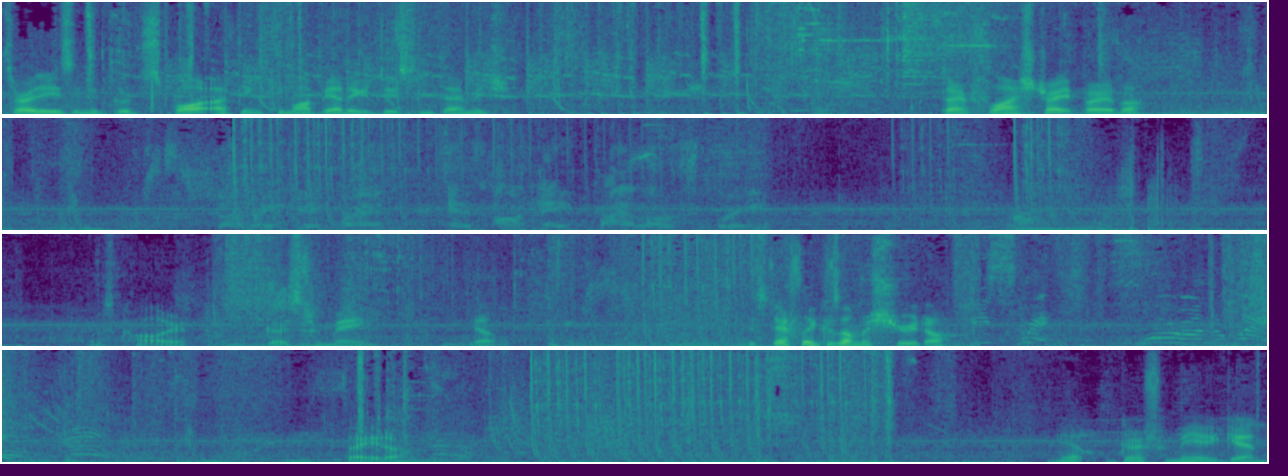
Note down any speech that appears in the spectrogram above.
throw these in a good spot, I think you might be able to do some damage. Don't fly straight, Boba. Where's Kylo? Goes for me. Yep. It's definitely because I'm a shooter. Vader. Yep, go for me again.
